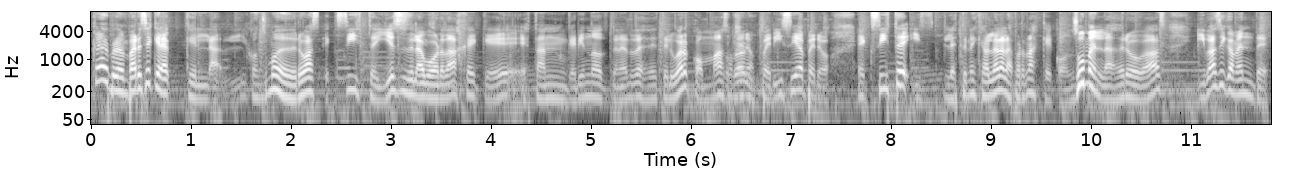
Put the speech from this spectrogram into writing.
Claro, pero me parece que, la- que la- el consumo de drogas existe y ese es el abordaje que están queriendo tener desde este lugar con más Total. o menos pericia, pero existe y les tenés que hablar a las personas que consumen las drogas y básicamente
